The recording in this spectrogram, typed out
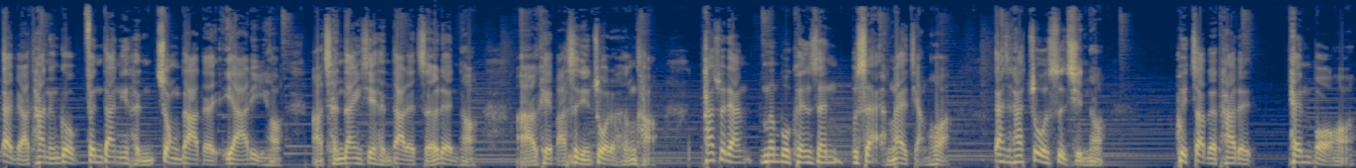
代表他能够分担你很重大的压力哈啊，承担一些很大的责任哈啊，可以把事情做得很好。他虽然闷不吭声，不是很爱讲话，但是他做事情哦，会照着他的 tempo 哈，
